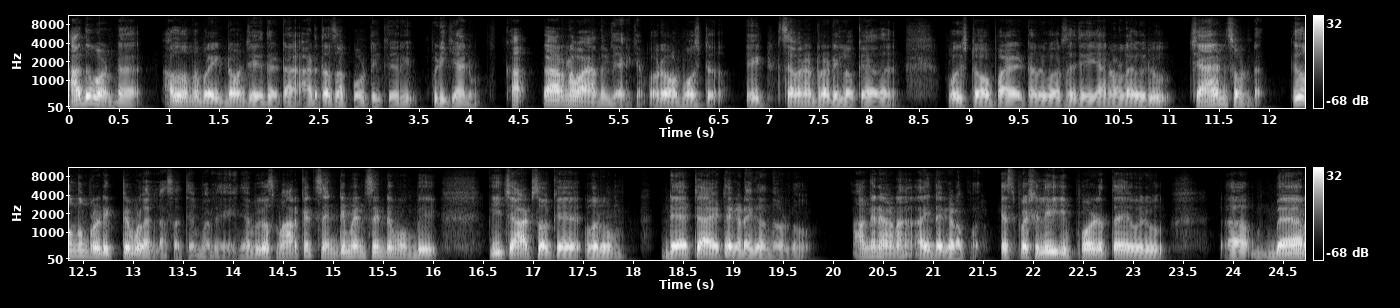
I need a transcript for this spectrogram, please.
അതുകൊണ്ട് അതൊന്ന് ബ്രേക്ക് ഡൗൺ ചെയ്തിട്ട് അടുത്ത സപ്പോർട്ടിൽ കയറി പിടിക്കാനും കാരണമായെന്ന് വിചാരിക്കാം. ഒരു ഓൾമോസ്റ്റ് എയ്റ്റ് സെവൻ ഹൺഡ്രഡിലൊക്കെ അത് പോയി സ്റ്റോപ്പായിട്ട് റിവേഴ്സ് ചെയ്യാനുള്ള ഒരു ചാൻസ് ഉണ്ട്. ഇതൊന്നും പ്രഡിക്റ്റബിൾ അല്ല സത്യം പറഞ്ഞു കഴിഞ്ഞാൽ. ബിക്കോസ് മാർക്കറ്റ് സെന്റിമെന്റ്സിന്റെ മുമ്പിൽ ഈ ചാർട്ട്സൊക്കെ വെറും ഡേറ്റ ആയിട്ടേ കിടക്കുന്നുള്ളൂ. അങ്ങനെയാണ് അതിന്റെ കിടപ്പ്. എസ്പെഷ്യലി ഇപ്പോഴത്തെ ഒരു ബെയർ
